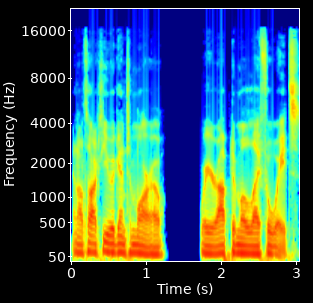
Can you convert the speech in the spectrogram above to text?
and I'll talk to you again tomorrow, where your optimal life awaits.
